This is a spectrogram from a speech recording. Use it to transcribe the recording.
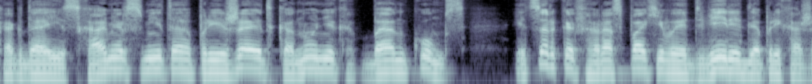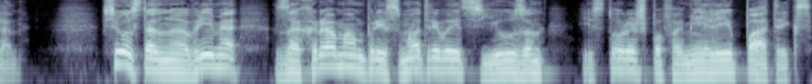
когда из Хаммерсмита приезжает каноник Бен Кумс, и церковь распахивает двери для прихожан. Все остальное время за храмом присматривает Сьюзан и сторож по фамилии Патрикс,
